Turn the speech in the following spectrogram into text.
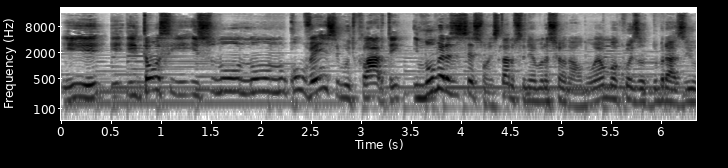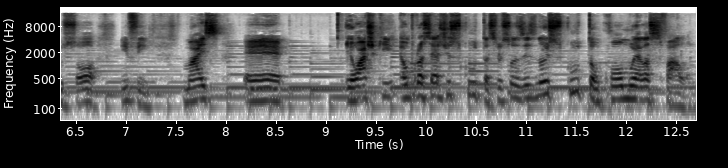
E, e, então, assim, isso não, não, não, convence muito, claro, tem inúmeras exceções, tá? No cinema nacional, não é uma coisa do Brasil só, enfim. Mas é, eu acho que é um processo de escuta. As pessoas às vezes não escutam como elas falam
